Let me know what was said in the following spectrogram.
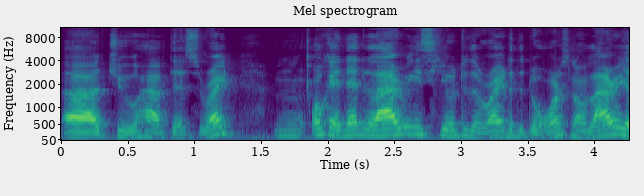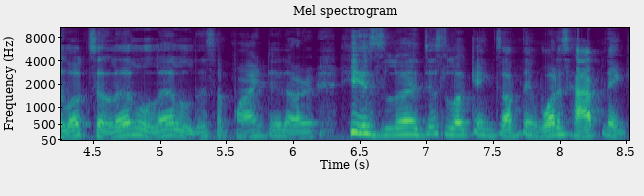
uh, to have this right okay then larry is here to the right of the doors. Now larry looks a little little disappointed or he's just looking something what is happening?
